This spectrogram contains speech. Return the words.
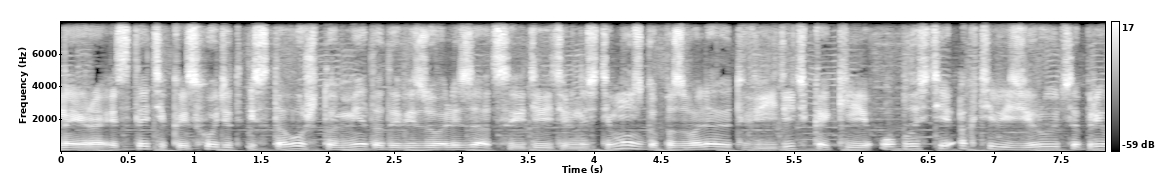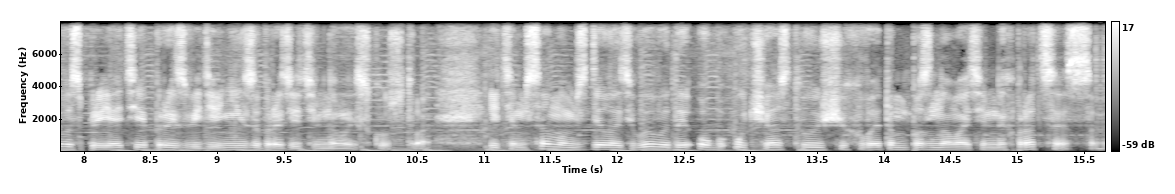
Нейроэстетика исходит из того, что методы визуализации деятельности мозга позволяют видеть, какие области активизируются при восприятии произведений изобразительного искусства, и тем самым сделать выводы об участвующих в этом познавательных процессах.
